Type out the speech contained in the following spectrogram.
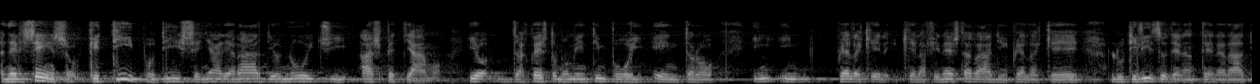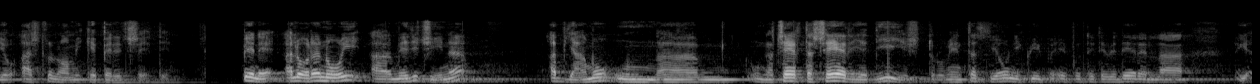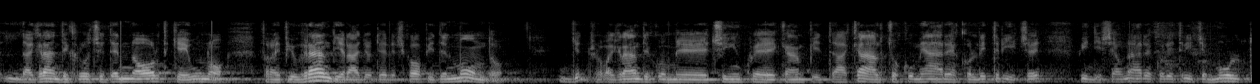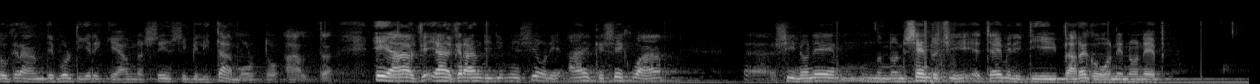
nel senso che tipo di segnale radio noi ci aspettiamo. Io da questo momento in poi entro in, in quella che, che, è la finestra radio, in quella che è l'utilizzo delle antenne radio astronomiche per il SETI. Bene, allora noi a medicina abbiamo una, una certa serie di strumentazioni, qui potete vedere la, la Grande Croce del Nord, che è uno fra i più grandi radiotelescopi del mondo, insomma grande come cinque campi da calcio, come area collettrice, quindi se ha un'area collettrice molto grande vuol dire che ha una sensibilità molto alta e ha, e ha grandi dimensioni, anche se qua sì, non, è, non, essendoci termini di paragone non è,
